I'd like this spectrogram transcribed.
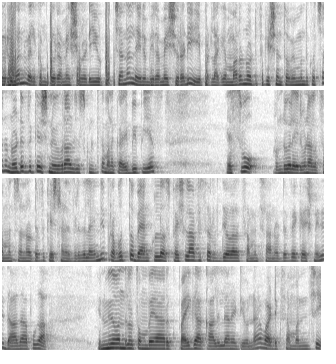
everyone welcome to Ramesh YouTube channel నేను మీ రమేశ్వరడి ఇప్పటిలాగే మరో నోటిఫికేషన్తో మీ ముందుకు వచ్చాను. నోటిఫికేషన్ వివరాలు చూసుకుంటే మనకు ఐబీపీఎస్ ఎస్ఓ రెండు వేల ఇరవై నాలుగు సంబంధించిన నోటిఫికేషన్ అనేది విడుదలైంది. ప్రభుత్వ బ్యాంకుల్లో స్పెషల్ ఆఫీసర్ ఉద్యోగాలకు సంబంధించిన నోటిఫికేషన్ ఇది. దాదాపుగా ఎనిమిది వందల తొంభై ఆరుకు పైగా ఖాళీలు అనేటివి ఉన్నాయి. వాటికి సంబంధించి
